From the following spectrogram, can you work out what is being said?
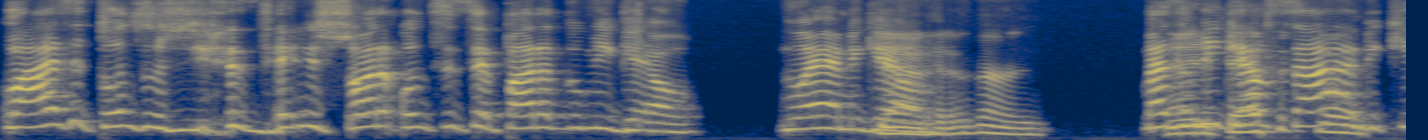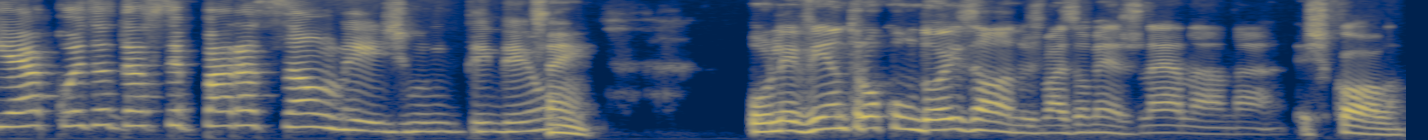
quase todos os dias, ele chora quando se separa do Miguel. Não é, Miguel? É verdade. Mas É, o Miguel sabe que é a coisa da separação mesmo, entendeu? Sim. O Levi entrou com dois anos, mais ou menos, né, na, na escola.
